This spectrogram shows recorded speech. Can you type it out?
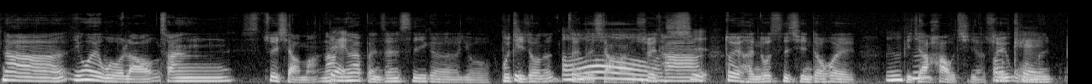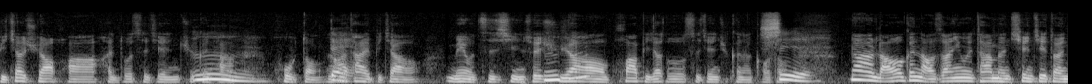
那因为我老三。最小嘛，那因为他本身是一个有不集中的症的小孩，哦、所以他对很多事情都会比较好奇啊，嗯、所以我们比较需要花很多时间去跟他互动，嗯、然后他也比较没有自信，所以需要花比较多时间去跟他沟通。是，那老二跟老三，因为他们现阶段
